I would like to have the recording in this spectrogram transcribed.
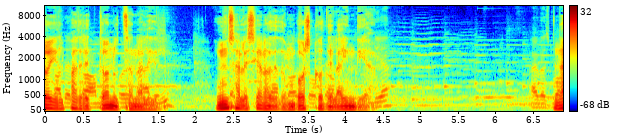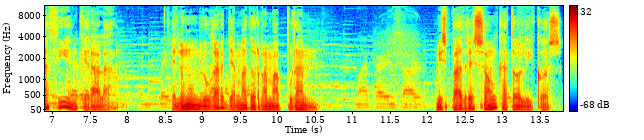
Soy el padre Tonu Tzanalil, un salesiano de Don Bosco de la India. Nací en Kerala, en un lugar llamado Ramapuran. Mis padres son católicos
